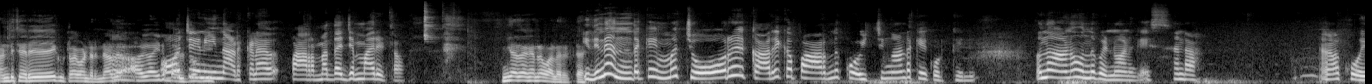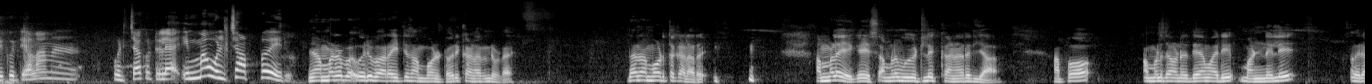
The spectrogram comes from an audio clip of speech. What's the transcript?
രണ്ട് ചെറിയ കുട്ടികളെ കൊണ്ടുവരുന്നത് ഈ നടക്കണ പറമ്പതജന്മാരിട്ടോ ഇനി അതങ്ങനെ വളരട്ടെ. ഇതിന് എന്തൊക്കെ ഇമ്മ ചോറ് കറിയൊക്കെ പാർന്ന് കൊഴിച്ചുങ്ങാണ്ടൊക്കെ കൊടുക്കൽ. ഒന്നാണ് ഒന്ന് പെണ്ണുമാണ് കേസ് കണ്ടാ? ഞങ്ങളെ കോഴിക്കുട്ടികളാണ്. വിളിച്ചാ കുട്ടിയില്ല ഇമ്മ വിളിച്ച അപ്പ വരും. നമ്മുടെ ഒരു വെറൈറ്റി സംഭവം കേട്ടോ ഒരു കിണറിന്റെ ഇവിടെ. ഇതാണ് നമ്മുടെ അടുത്ത കിണറ്. നമ്മളെ ഗൈസ് നമ്മൾ വീട്ടിൽ കിണറില്ല. അപ്പോൾ നമ്മൾ ഇതാണ് ഇതേമാതിരി മണ്ണിൽ ഒരു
